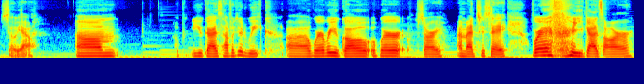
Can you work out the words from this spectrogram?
So yeah. Um hope you guys have a good week. Uh wherever you go, where sorry, I meant to say wherever you guys are.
